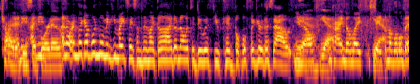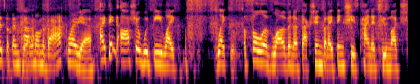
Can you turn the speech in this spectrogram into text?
try, Try to and be he- and he- supportive. I know, and like at one moment he might say something like, "Oh, I don't know what to do with you, kid, but we'll figure this out." You Yeah, know, yeah. and kind of like shake Yeah. him a little bit, but then pat Yeah. him on the back, like, Yeah. I think Asha would be like f- like full of love and affection, but I think she's kind of too much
